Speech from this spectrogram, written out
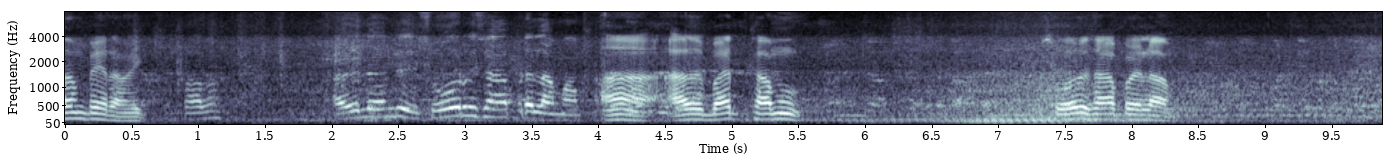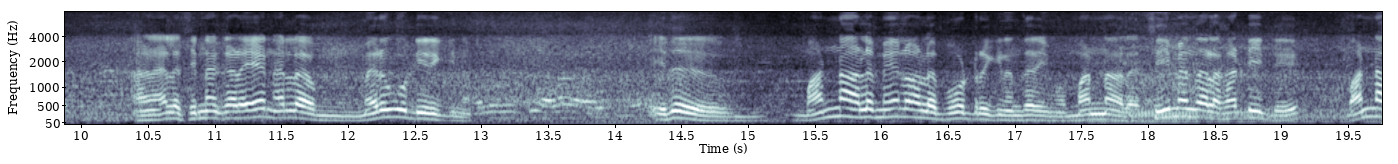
தான் பேர் அவைக்கு. அதில் வந்து சோறு சாப்பிடலாமா? ஆ அது பத் கமு. சோறு சாப்பிடலாம். அதனால் சின்ன கடையே நல்ல மெருகூட்டி இருக்கணும். இது மண்ணால் மேலால் போட்டிருக்கணும் தெரியுமா? மண்ணால். சீமெந்தால் கட்டிட்டு மண்ணை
